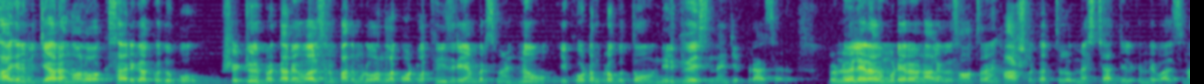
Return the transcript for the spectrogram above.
సాగిన విద్యారంగంలో ఒకసారిగా కుదుపు షెడ్యూల్ ప్రకారం ఇవ్వాల్సిన పదమూడు వందల కోట్ల ఫీజు రియంబర్స్మెంట్ను ఈ కూటమి ప్రభుత్వం నిలిపివేసిందని చెప్పి రాశారు. రెండు వేల ఇరవై మూడు ఇరవై నాలుగు సంవత్సరానికి హాస్టల్ ఖర్చులు మెస్ ఛార్జీల కింద ఇవ్వాల్సిన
